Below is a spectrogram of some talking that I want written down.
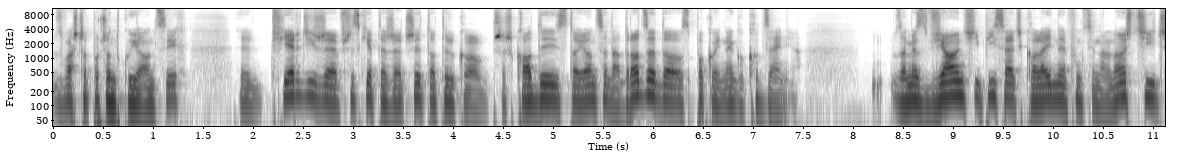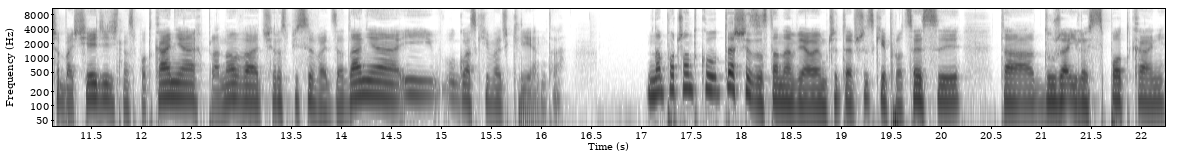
zwłaszcza początkujących, twierdzi, że wszystkie te rzeczy to tylko przeszkody stojące na drodze do spokojnego kodzenia. Zamiast wziąć i pisać kolejne funkcjonalności, trzeba siedzieć na spotkaniach, planować, rozpisywać zadania i ugłaskiwać klienta. Na początku też się zastanawiałem, czy te wszystkie procesy, ta duża ilość spotkań,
